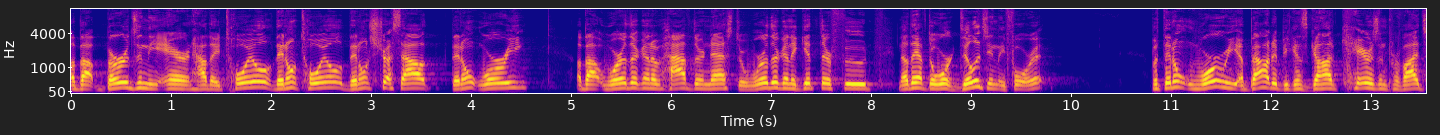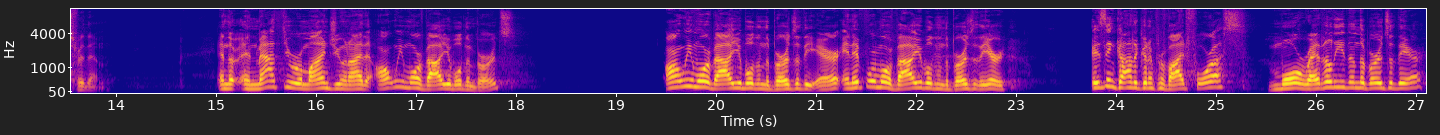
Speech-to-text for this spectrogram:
about birds in the air and how they toil. They don't toil, they don't stress out, they don't worry about where they're going to have their nest or where they're going to get their food. Now they have to work diligently for it, but they don't worry about it because God cares and provides for them. And, the, and Matthew reminds you and I that aren't we more valuable than birds? Aren't we more valuable than the birds of the air? And if we're more valuable than the birds of the air, isn't God going to provide for us more readily than the birds of the air?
